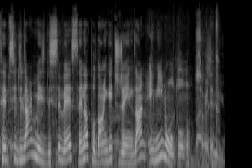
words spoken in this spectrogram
Temsilciler Meclisi ve Senato'dan geçeceğinden emin olduğunu söyledi.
